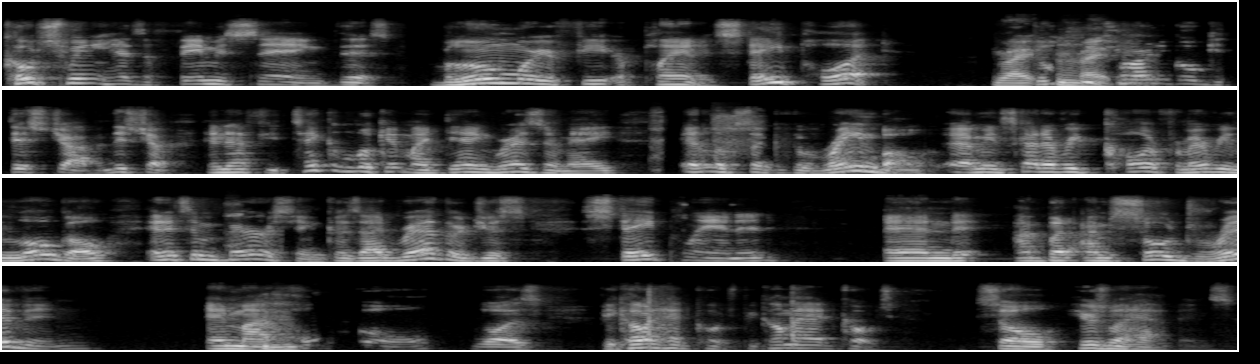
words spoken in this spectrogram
Coach Swinney has a famous saying: "This bloom where your feet are planted. Stay put. Right. Don't right. be trying to go get this job and this job. And if you take a look at my dang resume, it looks like the rainbow. I mean, it's got every color from every logo, and it's embarrassing because I'd rather just stay planted. And but I'm so driven, and my mm-hmm. whole goal was become a head coach. Become a head coach. So here's what happens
